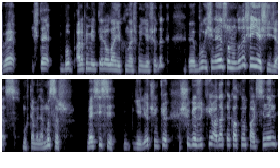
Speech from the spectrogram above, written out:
ve işte bu Arap Emirlikleri olan yakınlaşmayı yaşadık. E, bu işin en sonunda da şeyi yaşayacağız muhtemelen Mısır ve Sisi geliyor. Çünkü şu gözüküyor Adalet ve Kalkınma Partisi'nin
